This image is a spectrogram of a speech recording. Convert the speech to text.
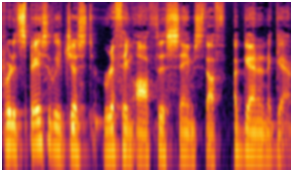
but it's basically just riffing off this same stuff again and again.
